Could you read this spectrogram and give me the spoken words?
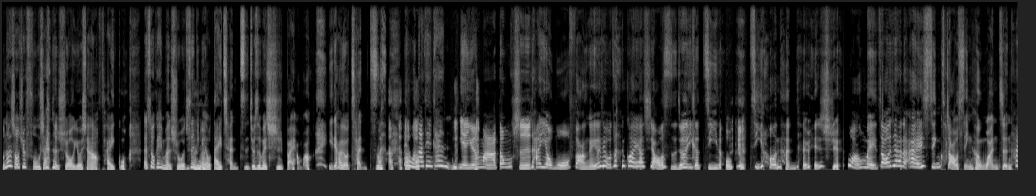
我那时候去釜山的时候有想要拍过，但是我跟你们说，就是你没有带铲子，就是会失败，好吗？一定要有铲子。哎、欸，我那天看演员马东石，他有模仿。哎、欸，而且我真的快要笑死，就是一个肌肉 肌肉男在那边学完美照，而且他的爱心造型很完整，他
